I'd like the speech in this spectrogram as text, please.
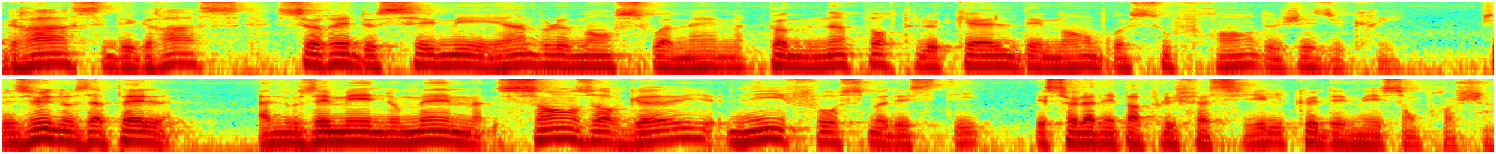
grâce des grâces serait de s'aimer humblement soi-même comme n'importe lequel des membres souffrants de Jésus-Christ. Jésus nous appelle à nous aimer nous-mêmes sans orgueil ni fausse modestie, et cela n'est pas plus facile que d'aimer son prochain.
